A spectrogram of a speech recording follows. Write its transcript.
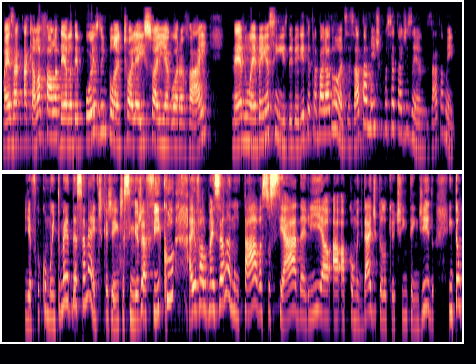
Mas a, aquela fala dela depois do implante, olha, isso aí agora vai, né? Não é bem assim. Isso deveria ter trabalhado antes. Exatamente o que você está dizendo, exatamente. E eu fico com muito medo dessa médica, gente. Assim, eu já fico. Aí eu falo, mas ela não estava associada ali à, à, à, comunidade, pelo que eu tinha entendido. Então,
